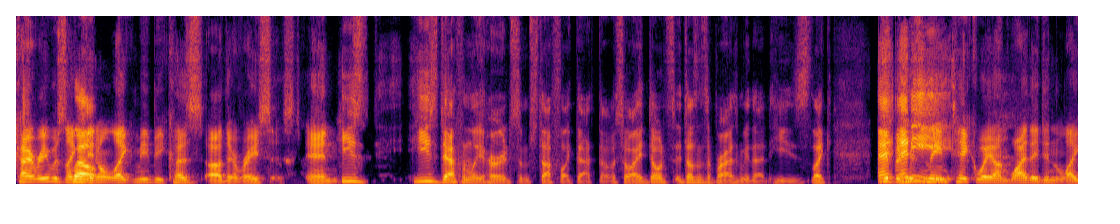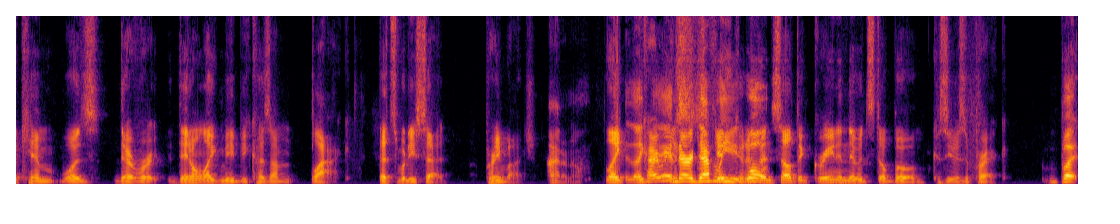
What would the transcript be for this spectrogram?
Kyrie was like, Well- they don't like me because uh, they're racist, and he's he's definitely heard some stuff like that though. So I don't. It doesn't surprise me that he's like. Yeah, And, but his main takeaway on why they didn't like him was they're they don't like me because I'm black. That's what he said, pretty much. I don't know, Like, Like, like and there are definitely- could well- have been Celtic green, and they would still boo him because he was a prick. but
